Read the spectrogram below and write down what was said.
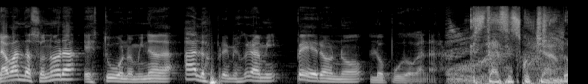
La banda sonora estuvo nominada a los premios Grammy, pero no lo pudo ganar. Estás escuchando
